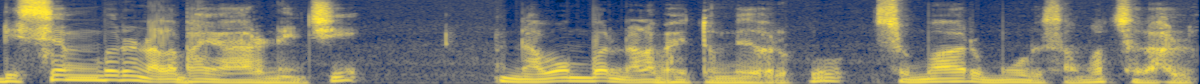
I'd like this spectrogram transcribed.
డిసెంబర్ నలభై ఆరు నుంచి నవంబర్ నలభై తొమ్మిది వరకు సుమారు మూడు సంవత్సరాలు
